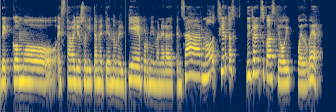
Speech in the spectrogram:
de cómo estaba yo solita metiéndome el pie por mi manera de pensar, ¿no? Ciertas diferentes cosas que hoy puedo ver.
